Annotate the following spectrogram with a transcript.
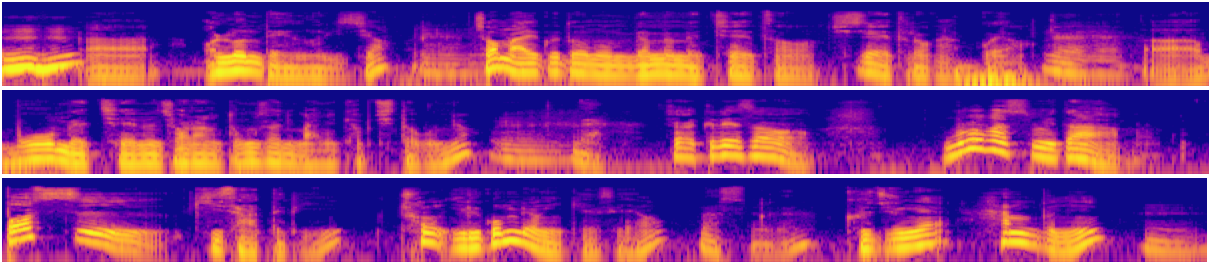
음흠. 아, 언론 대응이죠. 저 말고도 뭐 몇몇 매체에서 취재에 들어갔고요. 네네. 아, 모 매체는 저랑 동선이 많이 겹치더군요. 네. 자, 그래서 물어봤습니다. 버스 기사들이 총 7명이 계세요. 맞습니다. 그 중에 한 분이 음.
